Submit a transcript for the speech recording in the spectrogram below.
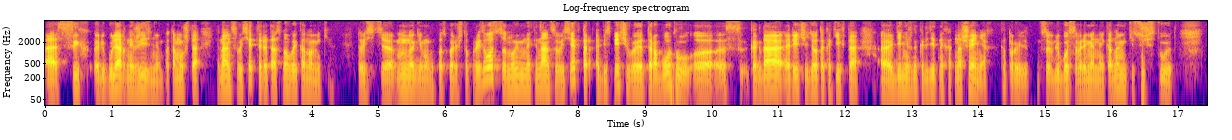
с их регулярной жизнью, потому что финансовый сектор – это основа экономики. То есть э, многие могут поспорить, что производство, но именно финансовый сектор обеспечивает работу, э, когда речь идет о каких-то э, денежно-кредитных отношениях, которые в любой современной экономике существуют.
